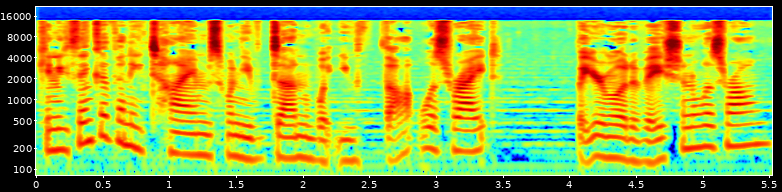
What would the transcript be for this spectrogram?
Can you think of any times when you've done what you thought was right, but your motivation was wrong?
